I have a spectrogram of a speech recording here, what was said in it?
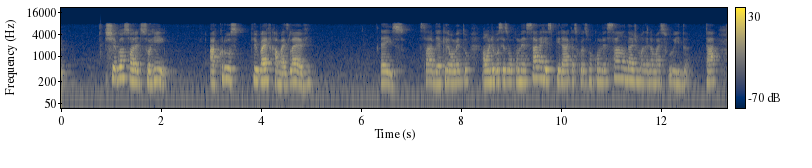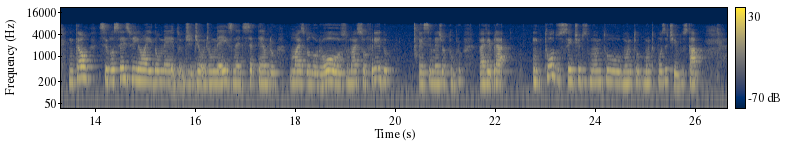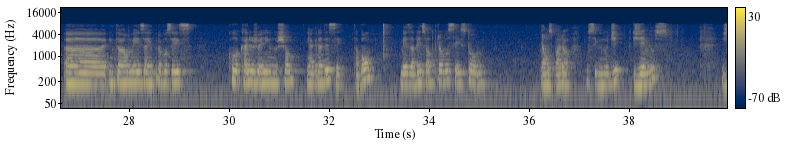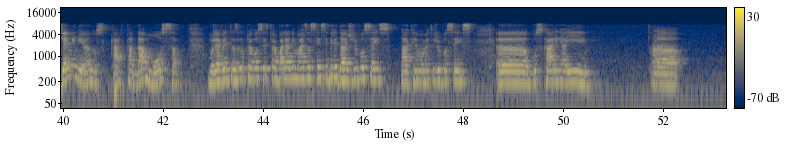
chegou a sua hora de sorrir? A cruz vai ficar mais leve? É isso, sabe? É aquele momento onde vocês vão começar a respirar, que as coisas vão começar a andar de maneira mais fluida, tá? Então, se vocês vinham aí do me, de, de, de um mês, né, de setembro mais doloroso, mais sofrido, esse mês de outubro vai vibrar em todos os sentidos muito, muito, muito positivos, tá? Uh, então é um mês aí para vocês colocarem o joelhinho no chão e agradecer, tá bom? Mês abençoado para vocês, touro. Vamos para o signo de Gêmeos. Geminianos, carta da moça. Mulher vem trazendo para vocês trabalharem mais a sensibilidade de vocês, tá? Aquele momento de vocês uh, buscarem aí uh,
